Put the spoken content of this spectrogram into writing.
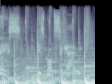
This is Monstercat.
